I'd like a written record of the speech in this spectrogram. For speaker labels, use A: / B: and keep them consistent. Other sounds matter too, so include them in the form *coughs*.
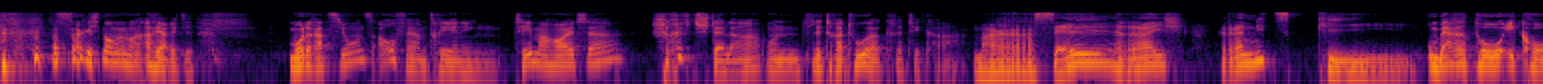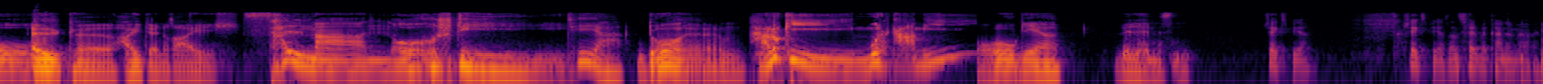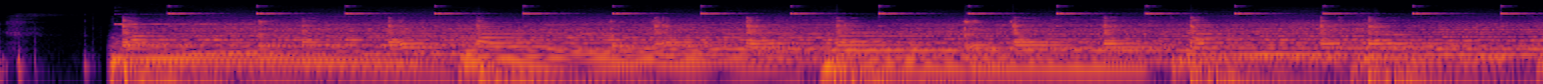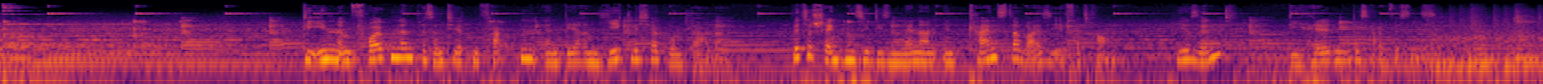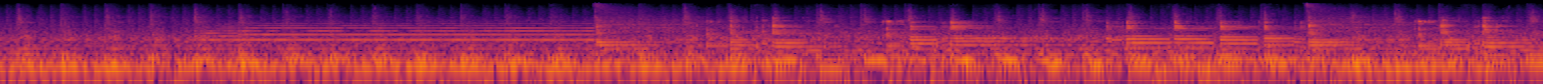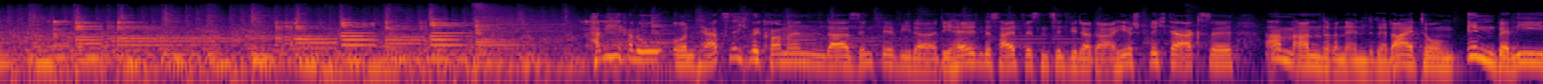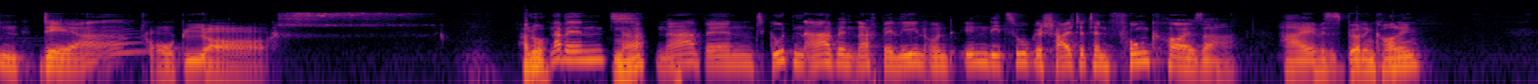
A: *laughs* Was sage ich noch immer? Ach ja, richtig. Moderationsaufwärmtraining. Thema heute Schriftsteller und Literaturkritiker.
B: Marcel Reich Ranitzky.
A: Umberto Eco.
B: Elke Heidenreich.
A: Salman Rushdie.
B: Thea Dorn.
A: Haruki Murakami.
B: Roger Wilhelmsen.
A: Shakespeare. Shakespeare, sonst fällt mir keiner mehr ein.
C: Die Ihnen im Folgenden präsentierten Fakten entbehren jeglicher Grundlage. Bitte schenken Sie diesen Männern in keinster Weise Ihr Vertrauen. Hier sind die Helden des Halbwissens.
A: Halli, hallo und herzlich willkommen. Da sind wir wieder. Die Helden des Halbwissens sind wieder da. Hier spricht der Axel am anderen Ende der Leitung in Berlin. Der
B: Tobias. Hallo.
A: Nabend.
B: Na?
A: Nabend. Guten Abend nach Berlin und in die zugeschalteten Funkhäuser.
B: Hi, this is Berlin calling.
